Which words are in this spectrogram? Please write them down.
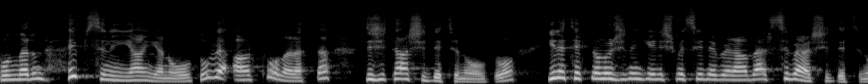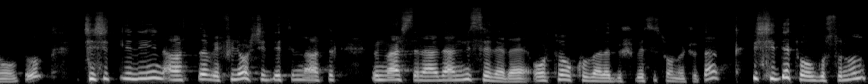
bunların hepsinin yan yana olduğu ve artı olarak da dijital şiddetin olduğu, yine teknolojinin gelişmesiyle beraber siber şiddetin olduğu çeşitliliğin arttığı ve flor şiddetinin artık üniversitelerden liselere, ortaokullara düşmesi sonucu da bir şiddet olgusunun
